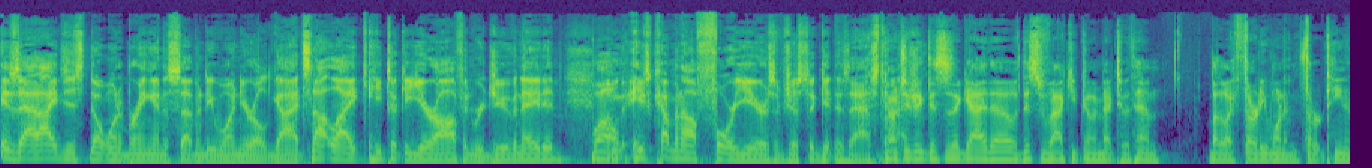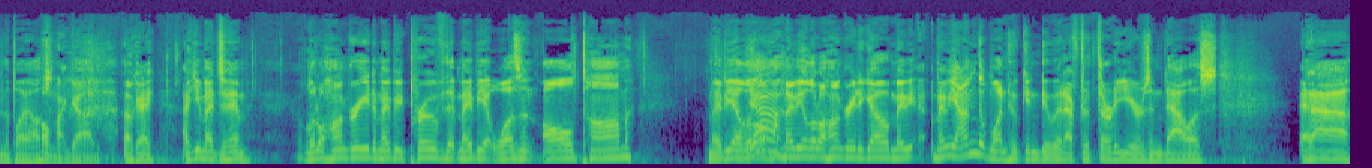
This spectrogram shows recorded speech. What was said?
is that I just don't want to bring in a 71 year old guy. It's not like he took a year off and rejuvenated. Well- Um, he's coming off four years of just getting his ass. Don't you think this is a guy though? This is what I keep coming back to with him. By the way, thirty-one and thirteen in the playoffs. Oh my God! Okay, I keep imagine him. A little hungry to maybe prove that maybe it wasn't all Tom. Maybe a little, Yeah. maybe a little hungry to go. Maybe, maybe I'm the one who can do it after thirty years in Dallas. And uh,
